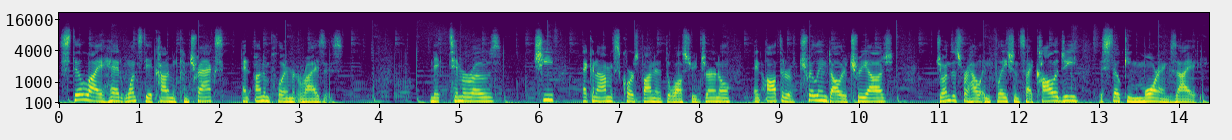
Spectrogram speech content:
still lie ahead once the economy contracts and unemployment rises. Nick Timiraos, chief economics correspondent at the Wall Street Journal and author of Trillion Dollar Triage, joins us for how inflation psychology is stoking more anxiety.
